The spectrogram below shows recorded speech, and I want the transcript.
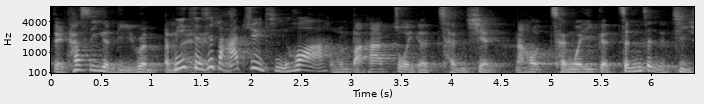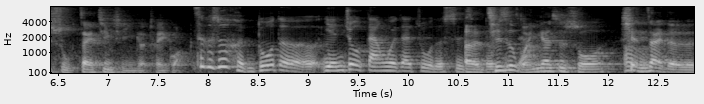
对，它是一个理论。本来你只是把它具体化，我们把它做一个呈现，然后成为一个真正的技术，再进行一个推广。这个是很多的研究单位在做的事情。呃，其实我应该是说，现在的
